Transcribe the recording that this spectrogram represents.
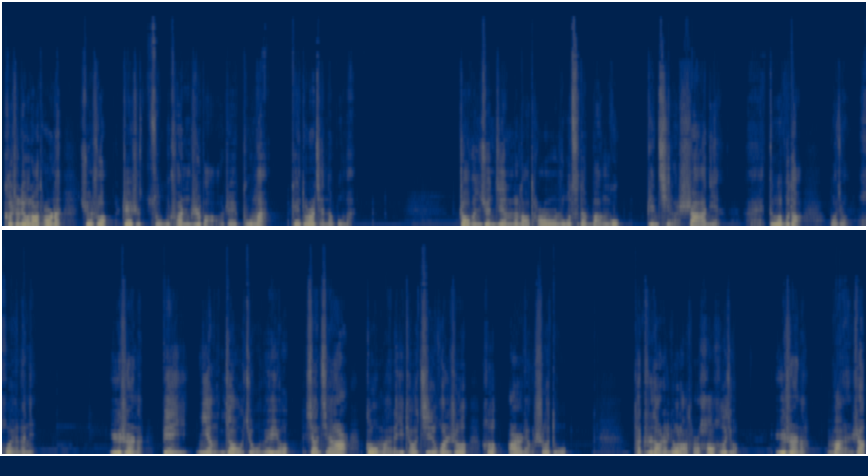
可是刘老头呢，却说这是祖传之宝，这不卖，给多少钱都不卖。赵文轩见了老头如此的顽固，便起了杀念，哎，得不到我就毁了你。于是呢，便以酿药酒为由，向钱二购买了一条金环蛇和二两蛇毒。他知道这刘老头好喝酒，于是呢，晚上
